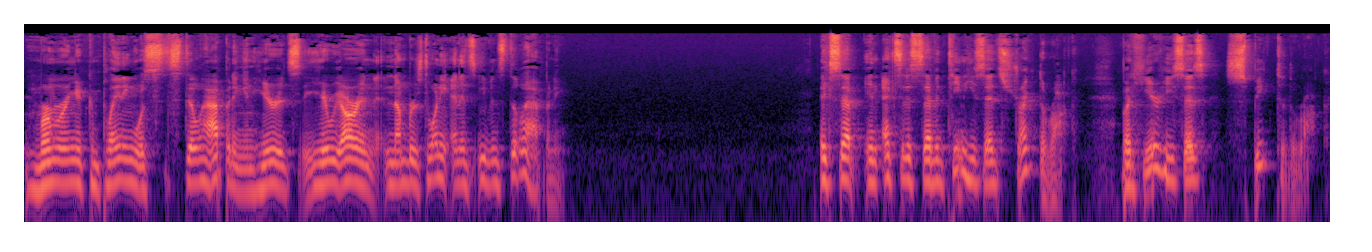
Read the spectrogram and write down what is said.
murmuring and complaining was still happening and here it's here we are in numbers 20 and it's even still happening. Except in exodus 17 he said strike the rock. But here he says speak to the rock.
